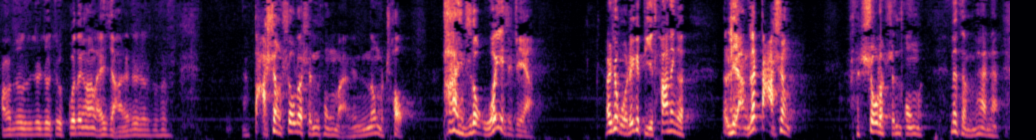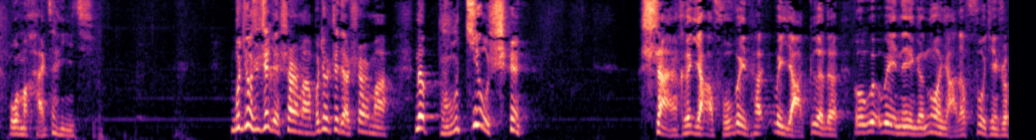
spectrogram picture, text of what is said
然后就就就就郭德纲来讲，这这这。大圣收了神通嘛，那么臭，他也知道我也是这样，而且我这个比他那个两个大圣收了神通嘛，那怎么办呢？我们还在一起，不就是这个事儿吗？不就是这点事儿吗？那不就是闪和雅福为他为雅各的为为那个诺亚的父亲说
